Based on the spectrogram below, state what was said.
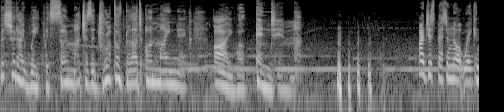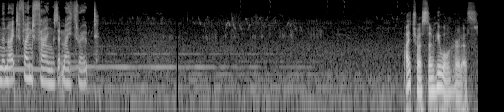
But should I wake with so much as a drop of blood on my neck, I will end him. I'd just better not wake in the night to find fangs at my throat. I trust him. He won't hurt us.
